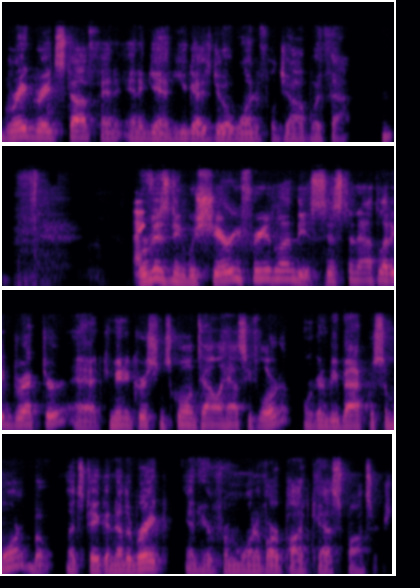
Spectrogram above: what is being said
great, great stuff. And, and again, you guys do a wonderful job with that. We're visiting with Sherry Friedland, the Assistant Athletic Director at Community Christian School in Tallahassee, Florida. We're going to be back with some more, but let's take another break and hear from one of our podcast sponsors.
